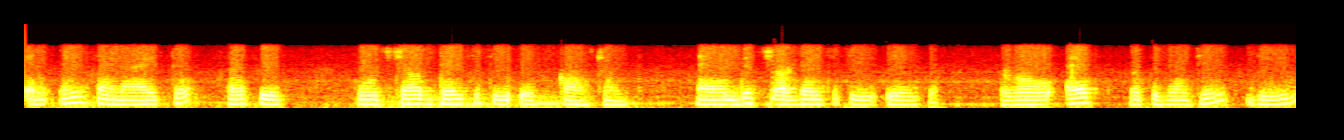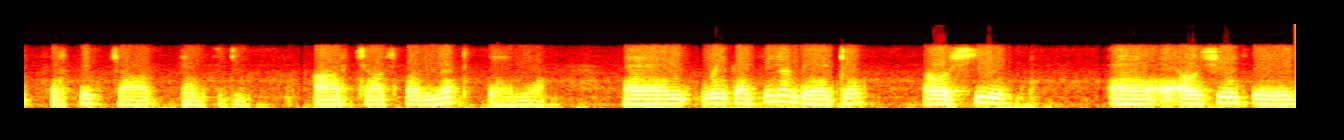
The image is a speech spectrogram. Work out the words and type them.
an infinite surface whose charge density is constant and this charge density is rho s representing the surface charge density or charge per unit area. And we consider that our sheet uh, our sheet is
